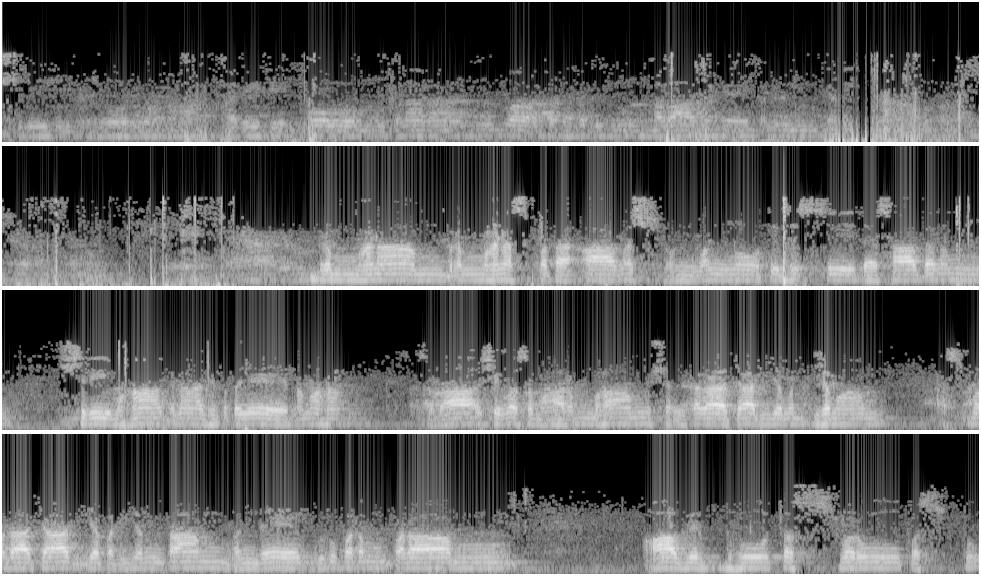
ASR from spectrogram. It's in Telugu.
श्रीगुरुभ्यो नमः हरिः ॐ गणानान्वासरपतिं भवामहे कविं ब्रह्मणाम् ब्रह्मणस्पत आनश्वन्वन्नोतिभिः सीदसादनम् श्रीमहागणाधिपतये नमः सदाशिवसमारम्भाम् शङ्कराचार्यमध्यमाम् अस्मदाचार्यपर्यन्ताम् वन्दे गुरुपरम्पराम् आविर्भूतस्वरूपस्तु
